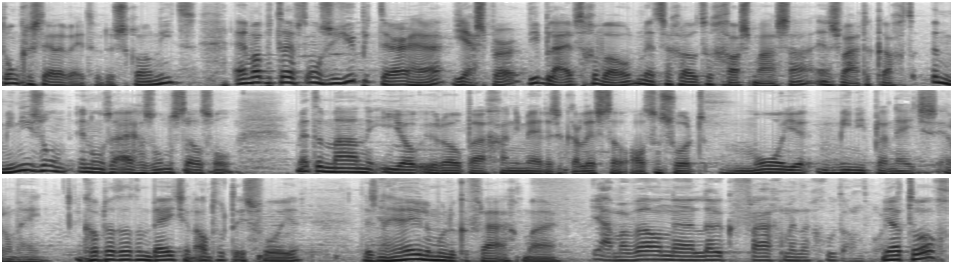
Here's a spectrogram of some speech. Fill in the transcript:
Donkere sterren weten we dus gewoon niet. En wat betreft onze Jupiter, hè, Jasper, die blijft gewoon met zijn grote gasmassa en zwaartekracht een minizon in ons eigen zonnestelsel. Met de manen Io, Europa, Ganymedes en Callisto als een soort mooie mini-planeetjes eromheen. Ik hoop dat dat een beetje een antwoord is voor je. Het is een hele moeilijke vraag, maar Ja, maar wel een eh, leuke vraag met een goed antwoord. ja toch?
